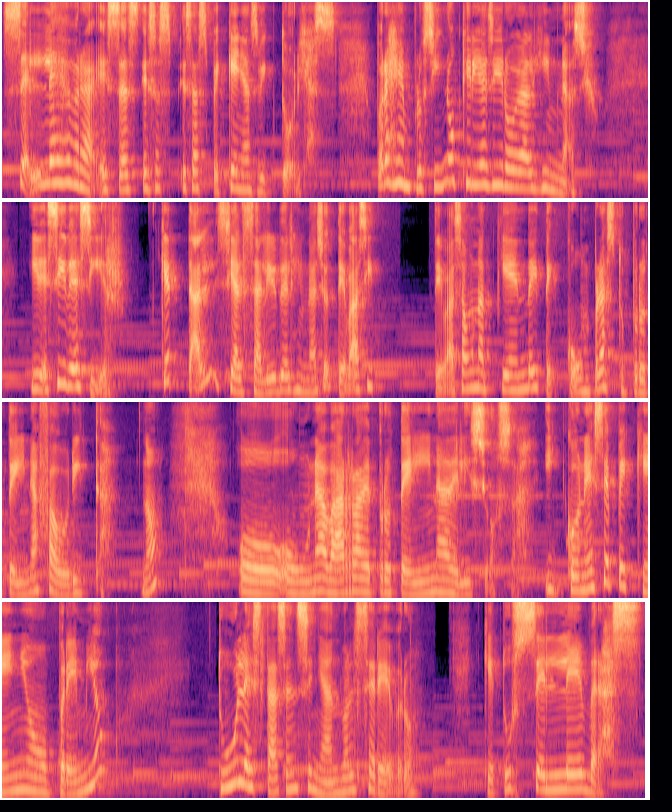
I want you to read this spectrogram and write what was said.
celebra esas, esas, esas pequeñas victorias. Por ejemplo, si no querías ir hoy al gimnasio y decides ir, ¿Qué tal si al salir del gimnasio te vas y te vas a una tienda y te compras tu proteína favorita, ¿no? O, o una barra de proteína deliciosa. Y con ese pequeño premio, tú le estás enseñando al cerebro que tú celebras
